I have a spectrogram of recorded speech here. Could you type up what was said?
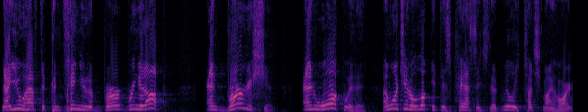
Now you have to continue to bur- bring it up and burnish it and walk with it. I want you to look at this passage that really touched my heart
